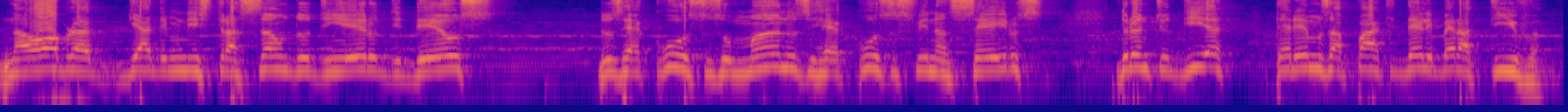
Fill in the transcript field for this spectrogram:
na obra de administração do dinheiro de Deus, dos recursos humanos e recursos financeiros. Durante o dia teremos a parte deliberativa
